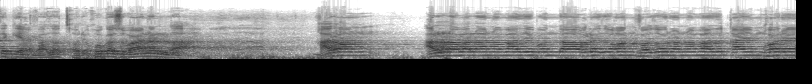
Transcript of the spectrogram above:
থেকে হেফাজত করে। হোকা সুবাহ আল্লাহ কারণ আল্লাহওয়ালা নমাজে বন্ধা হলে যখন ফজর নমাজ কায়েম করে,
